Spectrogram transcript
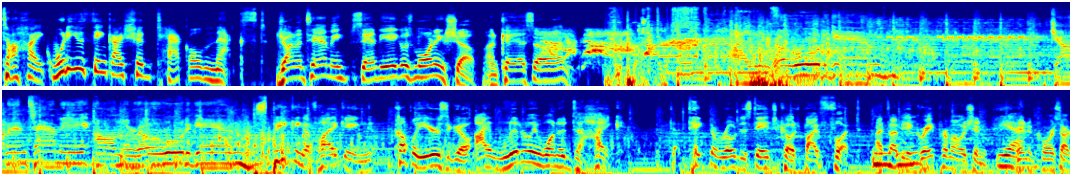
to hike? What do you think I should tackle next? John and Tammy, San Diego's morning show on KSON. On the road again. John and Tammy on the road again. Speaking of hiking, a couple years ago, I literally wanted to hike. Take the road to stagecoach by foot. I thought it'd be a great promotion. Mm-hmm. Yeah. And of course, our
